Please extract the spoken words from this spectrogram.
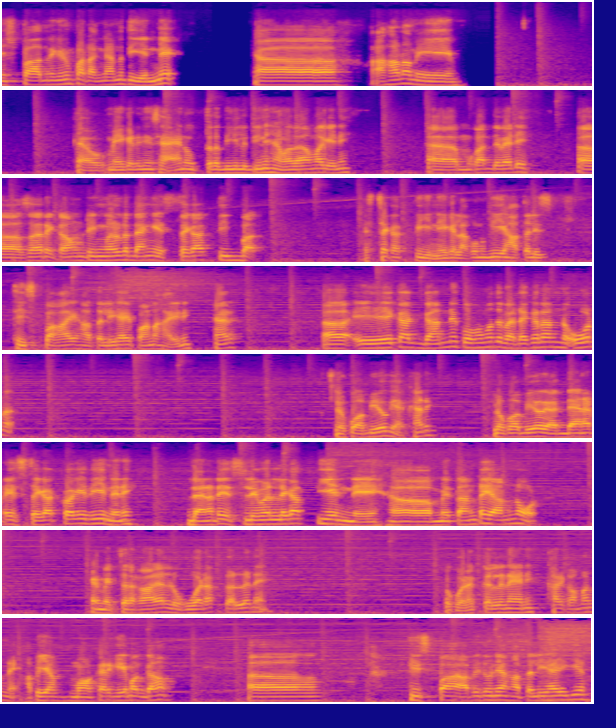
නිෂ්පාදනකින් පටන් ගන්න තියෙන්නේ. අහන මේ තැව මේකට සෑන උත්තර දීල තින හැමදාමගෙන මොකක්ද වැඩේ? සර කවන්ටිං වලට දැන් එස් එකක් තිබ්බත් එස් එකක් තියන එක ලකුණුගේ හතලිස් තිස් පහයි හතලිහයි පණහයින හැ ඒකක් ගන්න කොහොමද වැඩ කරන්න ඕන? ලොක අභියෝගයක් හරි. ලොක අභියෝගයක්. දැනට එස් එකක් වගේ තියනෙ දැනට එස්ලිවල් එකක් තියෙන්නේ. මෙතන්ට යන්න ඕන්. මෙච්චර කාලය ලොකුවඩක් කරලනෑ ගොඩක් කල නෑන. හරි කමන්න අපි මෝකරගේමක් ගම් තිස්පා අපි දුනය හතලිහයි කිය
